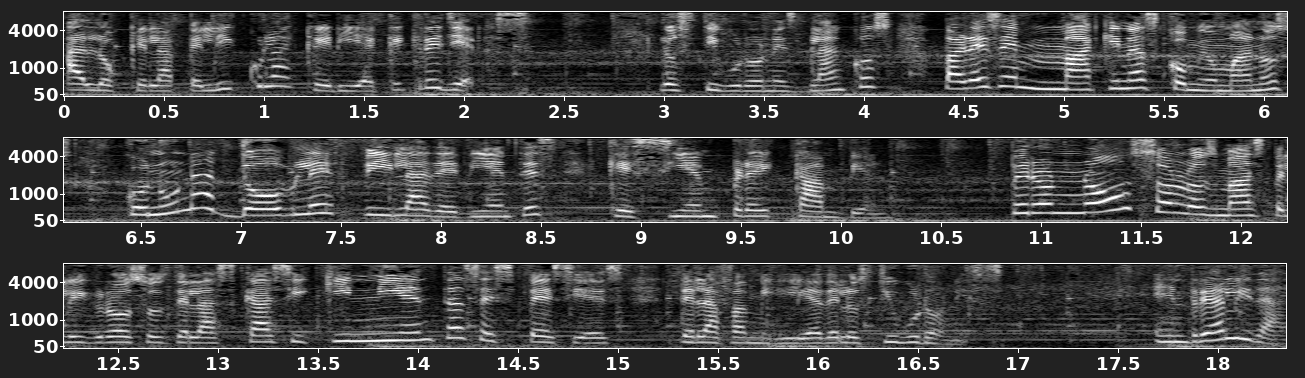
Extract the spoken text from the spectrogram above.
a lo que la película quería que creyeras. Los tiburones blancos parecen máquinas come humanos con una doble fila de dientes que siempre cambian. Pero no son los más peligrosos de las casi 500 especies de la familia de los tiburones. En realidad,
